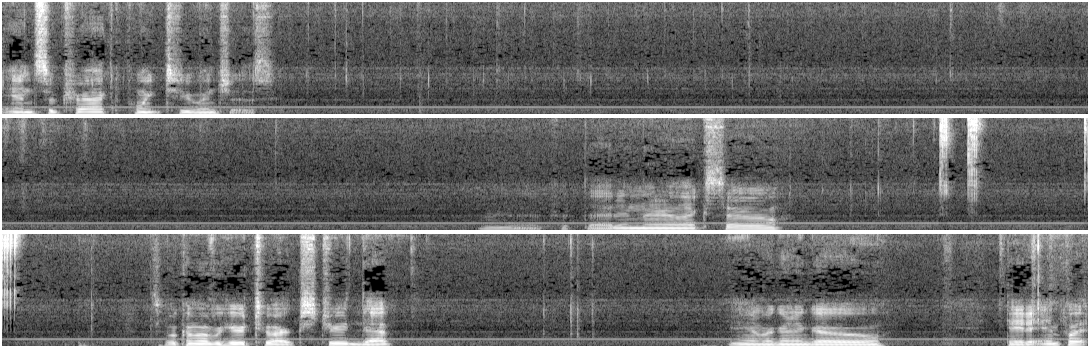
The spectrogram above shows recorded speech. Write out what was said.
and subtract 0.2 inches. Put that in there like so. So we'll come over here to our extrude depth and we're going to go data input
